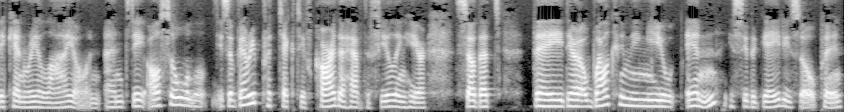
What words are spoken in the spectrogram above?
they can rely on. And they also, it's a very protective card. I have the feeling here so that they, they're welcoming you in. You see the gate is open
